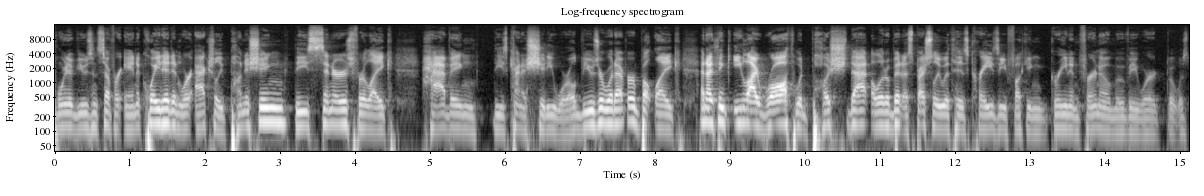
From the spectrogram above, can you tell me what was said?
point of views and stuff are antiquated, and we're actually punishing these sinners for like having these kind of shitty worldviews or whatever. But like, and I think Eli Roth would push that a little bit, especially with his crazy fucking Green Inferno movie, where it was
